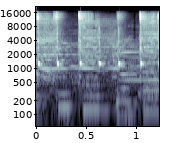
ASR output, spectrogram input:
Thank you.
